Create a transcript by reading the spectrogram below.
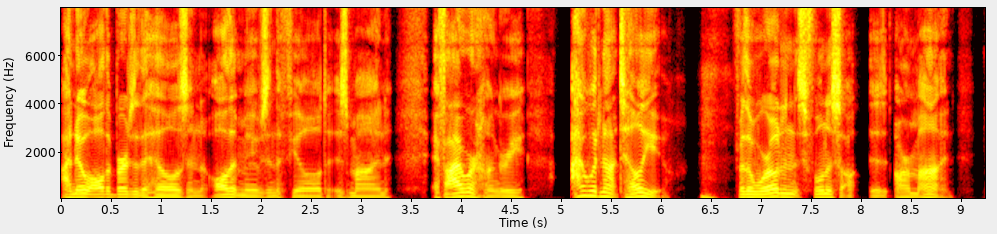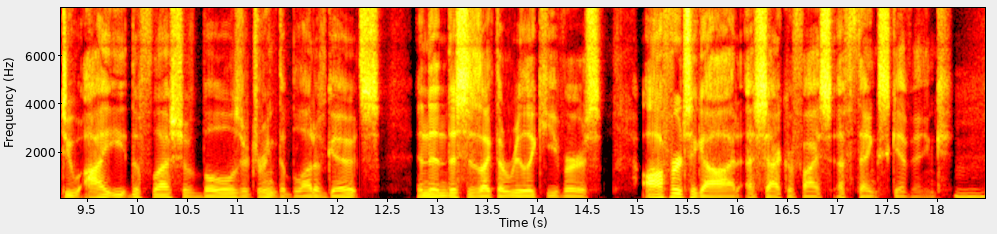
I know all the birds of the hills and all that moves in the field is mine. If I were hungry, I would not tell you, for the world and its fullness are- mine. Do I eat the flesh of bulls or drink the blood of goats? And then this is like the really key verse offer to God a sacrifice of thanksgiving Mhm.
